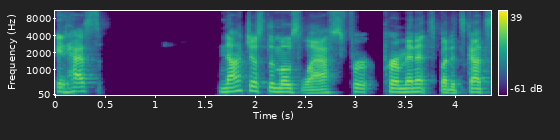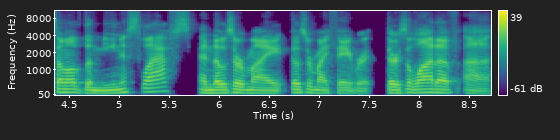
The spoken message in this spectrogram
It has not just the most laughs for per minute, but it's got some of the meanest laughs, and those are my those are my favorite. There's a lot of uh,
